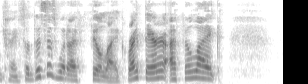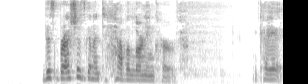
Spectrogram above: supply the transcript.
Okay, so this is what I feel like. Right there, I feel like this brush is going to have a learning curve. Okay,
